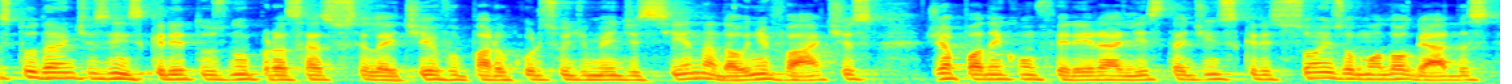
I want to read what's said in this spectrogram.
Estudantes inscritos no processo seletivo para o curso de Medicina da Univates já podem conferir a lista de inscrições homologadas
